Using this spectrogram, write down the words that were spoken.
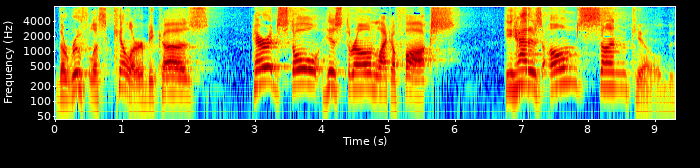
the Ruthless Killer because Herod stole his throne like a fox. He had his own son killed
